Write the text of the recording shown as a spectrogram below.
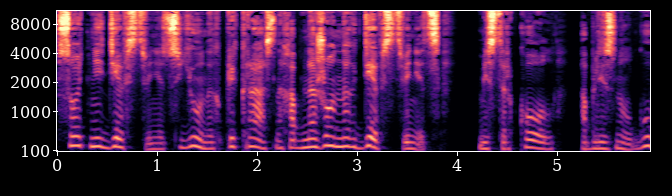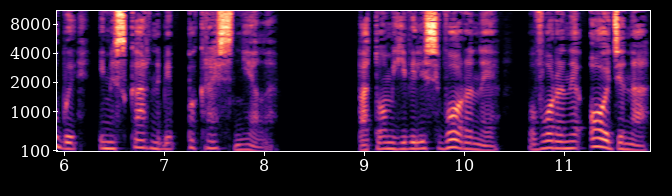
сотни девственниц, юных, прекрасных, обнаженных девственниц. Мистер Коул облизнул губы, и мисс Карнаби покраснела. Потом явились вороны, вороны Одина,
